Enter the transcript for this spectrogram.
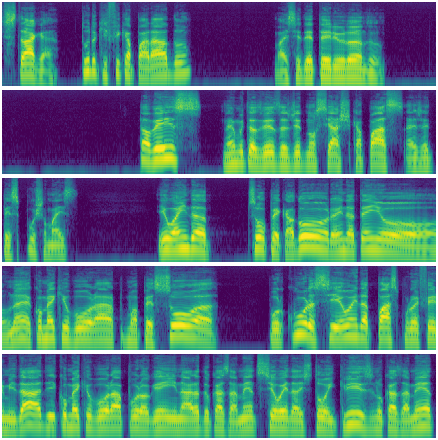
estraga. Tudo que fica parado vai se deteriorando. Talvez, né, muitas vezes a gente não se acha capaz, a gente pensa, puxa, mas eu ainda sou pecador, ainda tenho, né, como é que eu vou orar por uma pessoa por cura se eu ainda passo por uma enfermidade? Como é que eu vou orar por alguém na área do casamento se eu ainda estou em crise no casamento?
